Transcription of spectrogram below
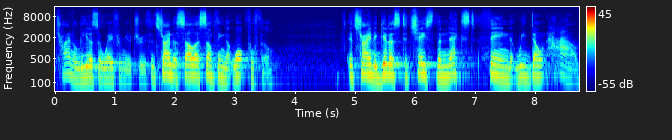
trying to lead us away from your truth. It's trying to sell us something that won't fulfill. It's trying to get us to chase the next thing that we don't have.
